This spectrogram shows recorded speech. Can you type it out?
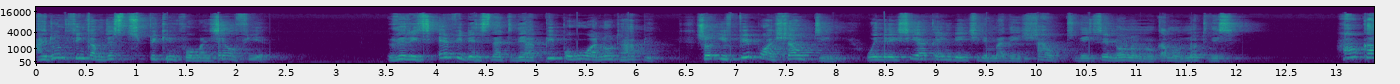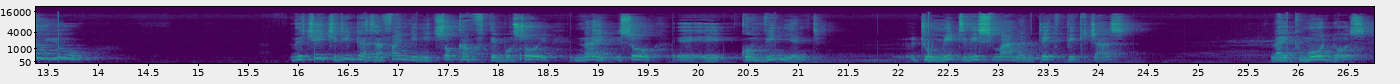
I don't think I'm just speaking for myself here. There is evidence that there are people who are not happy. So if people are shouting, when they see Hakainde Hichilema, they shout, they say, no, no, no, come on, not this. How come you the church leaders are finding it so comfortable, so nice, so uh, convenient to meet this man and take pictures like models.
